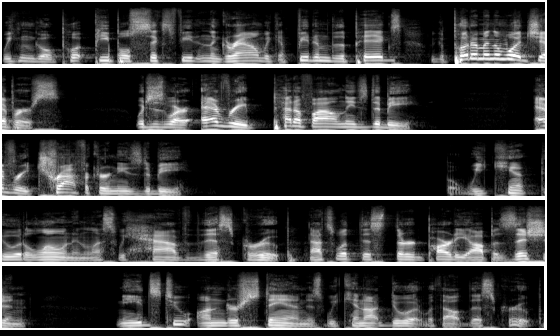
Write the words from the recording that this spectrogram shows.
We can go put people six feet in the ground. We can feed them to the pigs. We can put them in the wood chippers, which is where every pedophile needs to be. Every trafficker needs to be. But we can't do it alone unless we have this group. That's what this third party opposition needs to understand is we cannot do it without this group.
